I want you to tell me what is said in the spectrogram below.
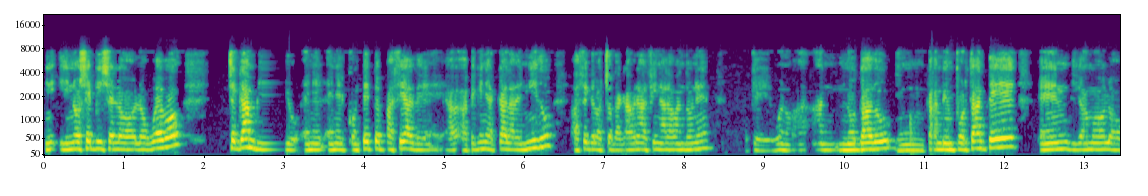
y, no se pisen los, huevos, ese cambio en el, contexto espacial de, a, pequeña escala del nido hace que los chotacabras al final abandonen porque bueno, han notado un cambio importante en, digamos, los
